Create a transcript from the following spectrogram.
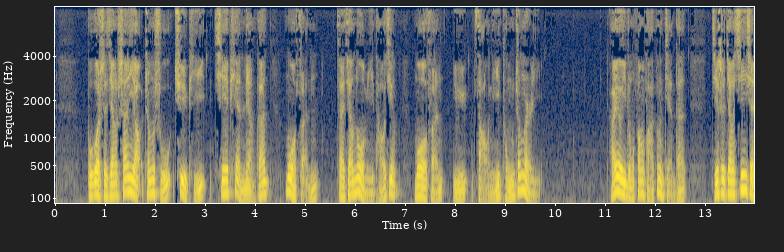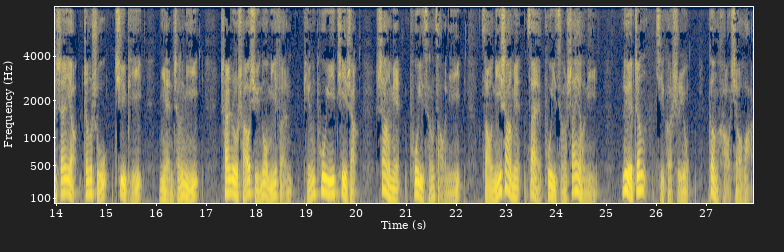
不过是将山药蒸熟、去皮、切片晾干、磨粉，再将糯米淘净、磨粉与枣泥同蒸而已。还有一种方法更简单，即是将新鲜山药蒸熟、去皮、碾成泥，掺入少许糯米粉，平铺于屉上，上面铺一层枣泥，枣泥上面再铺一层山药泥，略蒸即可食用，更好消化。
